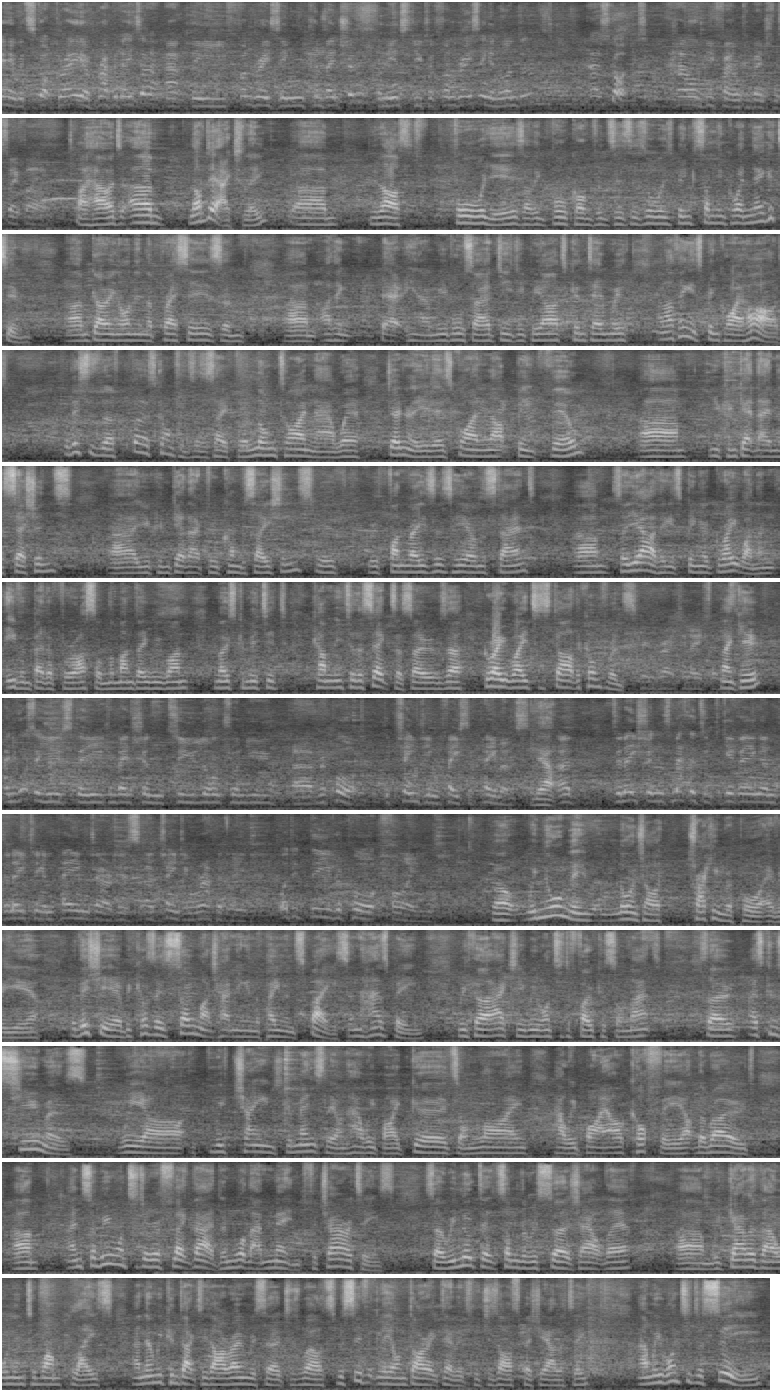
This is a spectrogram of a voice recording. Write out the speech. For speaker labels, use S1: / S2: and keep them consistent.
S1: We're here with Scott Gray of Rapidata at the fundraising convention from the Institute of Fundraising in London. Uh, Scott, how have you found convention so far?
S2: Hi Howard, um, loved it actually. Um, the last four years, I think four conferences, there's always been something quite negative um, going on in the presses and um, I think you know we've also had GDPR to contend with and I think it's been quite hard. But this is the first conference, as I say, for a long time now where generally there's quite an upbeat feel um, you can get that in the sessions. Uh, you can get that through conversations with, with fundraisers here on the stand. Um, so yeah, I think it's been a great one and even better for us on the Monday we won most committed company to the sector. So it was a great way to start the conference.
S1: Congratulations.
S2: Thank you.
S1: And you've also used the convention to launch your new uh, report, The Changing Face of Payments.
S2: Yeah.
S1: Uh, donations, methods of giving and donating and paying charities are changing rapidly. What did the report find?
S2: Well, we normally launch our tracking report every year, but this year, because there's so much happening in the payment space, and has been, we thought actually we wanted to focus on that. So as consumers, we are, we've changed immensely on how we buy goods online, how we buy our coffee up the road. Um, and so we wanted to reflect that and what that meant for charities. So we looked at some of the research out there, um, we gathered that all into one place and then we conducted our own research as well, specifically on direct debits, which is our speciality. And we wanted to see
